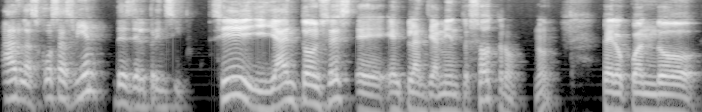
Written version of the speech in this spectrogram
haz las cosas bien desde el principio. Sí, y ya entonces eh, el planteamiento es otro, ¿no? Pero cuando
